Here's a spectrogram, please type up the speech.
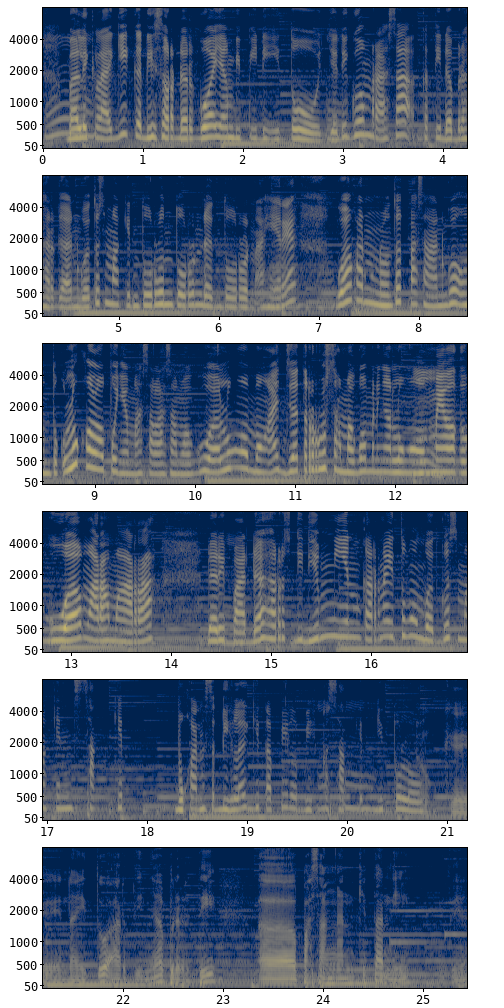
Hmm. Balik lagi ke disorder gue yang BPD itu. Jadi gue merasa ketidakberhargaan gue tuh semakin turun, turun, dan turun. Akhirnya gue akan menuntut pasangan gue untuk Lu kalau punya masalah sama gue, lu ngomong aja terus sama gue Mendingan lu ngomel ke gue, marah-marah Daripada harus didiemin. Karena itu membuat gue semakin sakit. Bukan sedih lagi tapi lebih kesakit Mm-mm. gitu loh. Oke, nah itu artinya berarti eh, pasangan kita nih, gitu ya,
